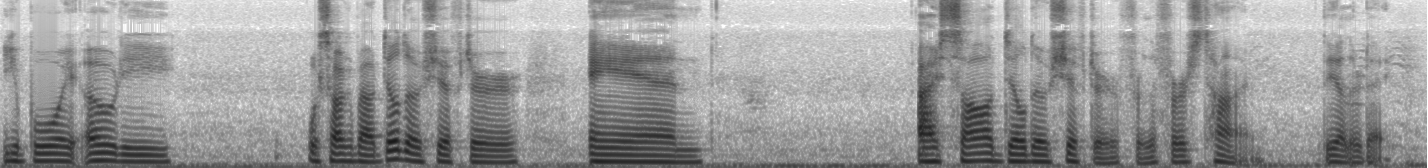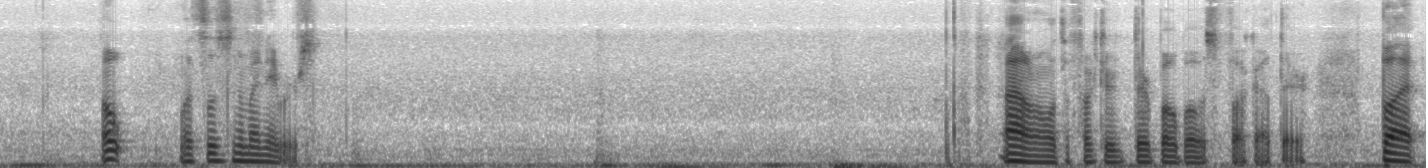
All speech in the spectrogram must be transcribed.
your boy Odie was talking about Dildo Shifter, and I saw Dildo Shifter for the first time the other day. Oh, let's listen to my neighbors. I don't know what the fuck they're they're bobo as fuck out there, but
